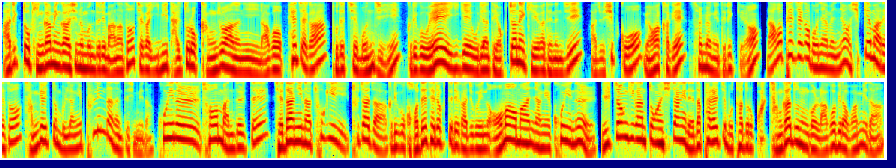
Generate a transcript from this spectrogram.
아직도 긴가민가 하시는 분들이 많아서 제가 입이 닳도록 강조하는 이 락업 해제가 도대체 뭔지 그리고 왜 이게 우리한테 역전의 기회가 되는지 아주 쉽고 명확하게 설명해 드릴게요. 락업 해제가 뭐냐면요. 쉽게 말해서 잠겨있던 물량이 풀린다는 뜻입니다. 코인을 처음 만들 때 재단이나 초기 투자자 그리고 거대 세력들이 가지고 있는 어마어마한 양의 코인을 일정 기간 동안 시장에 내다 팔지 못하도록 꽉 잠가두는 걸 락업이라고 합니다.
